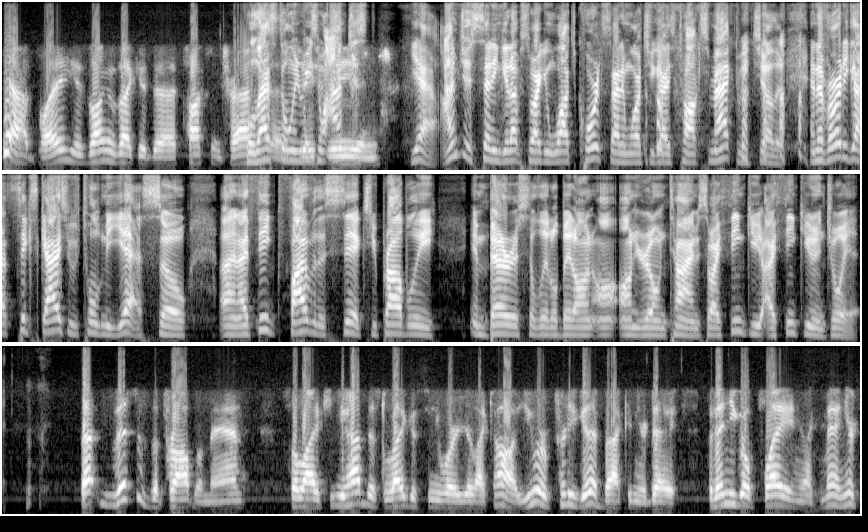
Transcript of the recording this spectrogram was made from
Yeah, I'd play as long as I could uh, talk some trash. Well, that's the only reason why I'm just and- yeah, I'm just setting it up so I can watch courtside and watch you guys talk smack to each other. And I've already got six guys who've told me yes. So, and I think five of the six you probably embarrassed a little bit on on, on your own time. So I think you I think you enjoy it. that this is the problem, man. So like you have this legacy where you're like, oh, you were pretty good back in your day, but then you go play and you're like, man, you're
